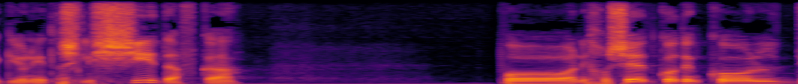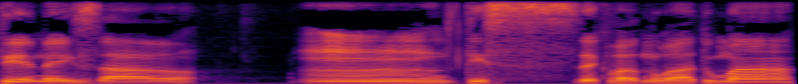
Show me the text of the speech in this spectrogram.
הגיונית. השלישי דווקא, פה אני חושד קודם כל DNA זר, דיס, זה כבר נורה אדומה,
